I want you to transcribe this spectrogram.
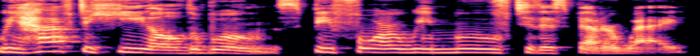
We have to heal the wounds before we move to this better way.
